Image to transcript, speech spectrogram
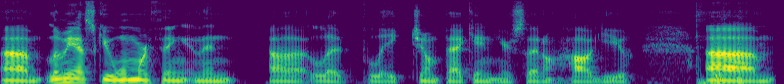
Um, let me ask you one more thing, and then uh, let Blake jump back in here so I don't hog you. Um,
